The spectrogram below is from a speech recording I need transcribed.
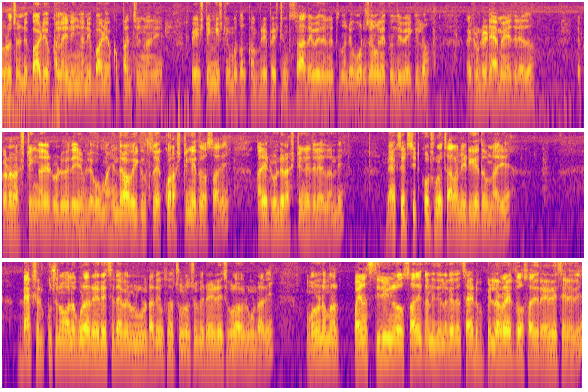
చూడొచ్చండి. బాడీ యొక్క లైనింగ్ కానీ బాడీ యొక్క పంచింగ్ కానీ పేస్టింగ్ గిస్టింగ్ మొత్తం కంపెనీ పేస్టింగ్ వస్తే అదే విధంగా అవుతుందండి. ఒరిజినల్గా అవుతుంది వెహికల్. ఎటువంటి డ్యామేజ్ అయితే లేదు. ఎక్కడ రస్టింగ్ కానీ ఎటువంటి అయితే ఏం లేవు. మహీంద్రా వెహికల్స్లో ఎక్కువ రస్టింగ్ అయితే వస్తుంది. కానీ ఎటువంటి రస్టింగ్ అయితే లేదండి. బ్యాక్ సైడ్ సీట్ కోర్స్ కూడా చాలా నీట్గా అయితే ఉన్నాయి. బ్యాక్ సైడ్ కూర్చున్న వాళ్ళకి కూడా రేర్ అయితే అవైలబుల్ ఉంటుంది. ఒకసారి చూడొచ్చు. రేర్ ఏసీ కూడా అవైలబుల్ ఉంటుంది. మొన్న మనకు పైన సీలింగ్లో వస్తుంది. కానీ దీనికైతే సైడ్ పిల్లర్ అయితే వస్తుంది రేర్ అనేది.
